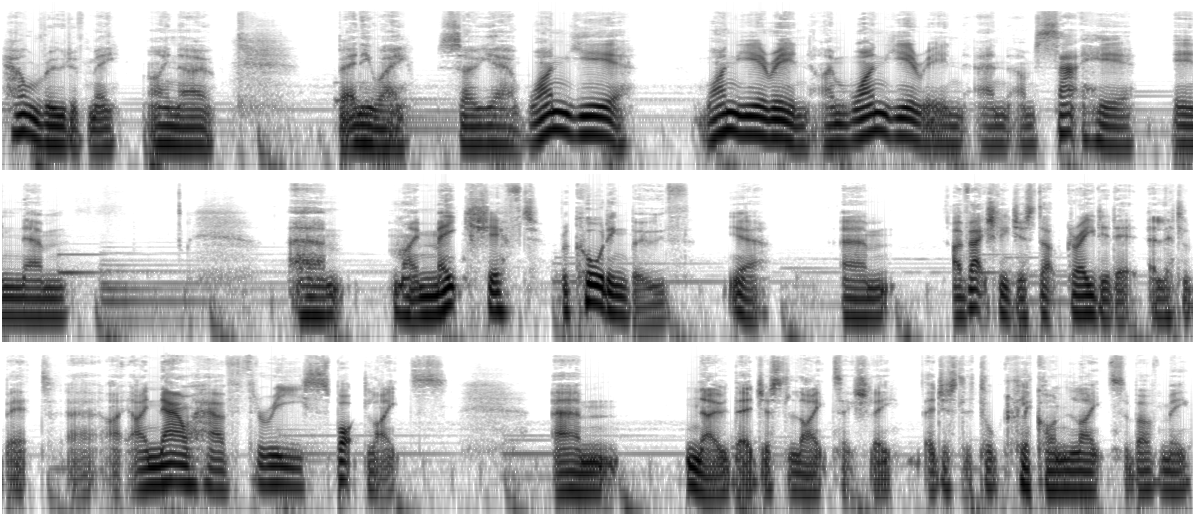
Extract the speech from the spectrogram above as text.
How rude of me, I know. But anyway, so yeah, one year, one year in, I'm one year in, and I'm sat here in um, um, my makeshift recording booth. Yeah. Um, I've actually just upgraded it a little bit. Uh, I, I, now have three spotlights. Um, no, they're just lights, actually. They're just little click on lights above me.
